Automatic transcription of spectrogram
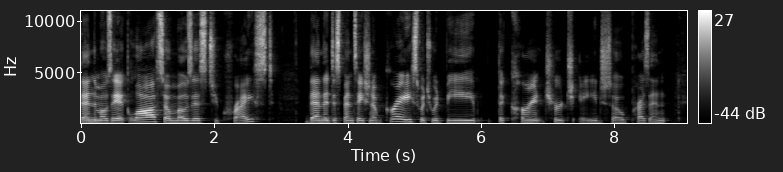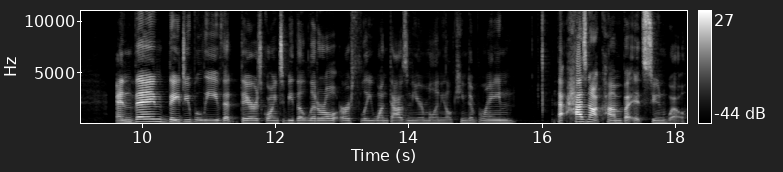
then the Mosaic law, so Moses to Christ, then the dispensation of grace, which would be the current church age, so present. And then they do believe that there's going to be the literal earthly 1,000 year millennial kingdom reign that has not come, but it soon will.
